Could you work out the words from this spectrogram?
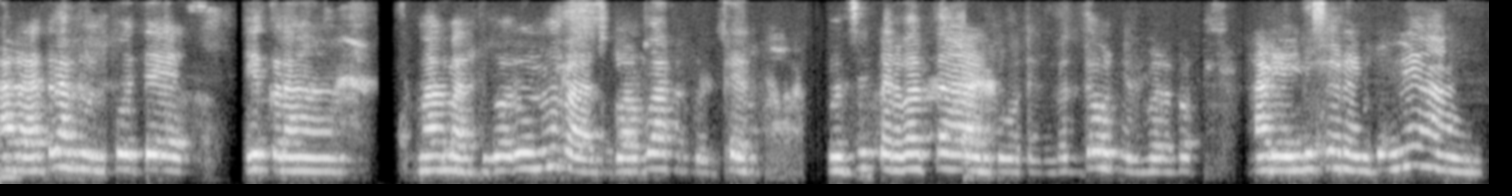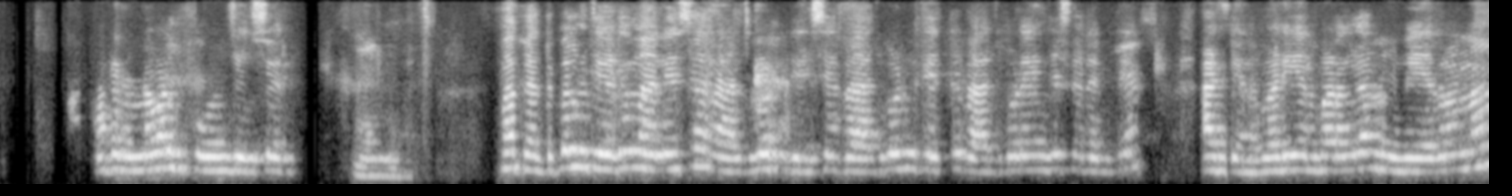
ఆ రాత్రి అక్కడ ఉండిపోతే ఇక్కడ మా మర్తి గారును రాజుబాబు అక్కడికి వచ్చారు. వచ్చిన తర్వాత ఒకటి పెద్ద నిలబడకు ఆడు ఏం చేశాడు అంటేనే అక్కడ ఉన్న వాళ్ళకి ఫోన్ చేశారు మా పెద్ద పిల్లలు చేయడం మానేసి ఆ రాజుగూడకు చేశారు రాజుగూడకు చేస్తే రాజుగూడ ఏం చేశారంటే ఆడికి వినబడి వినబడంగా మేము మీద ఉన్నాం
